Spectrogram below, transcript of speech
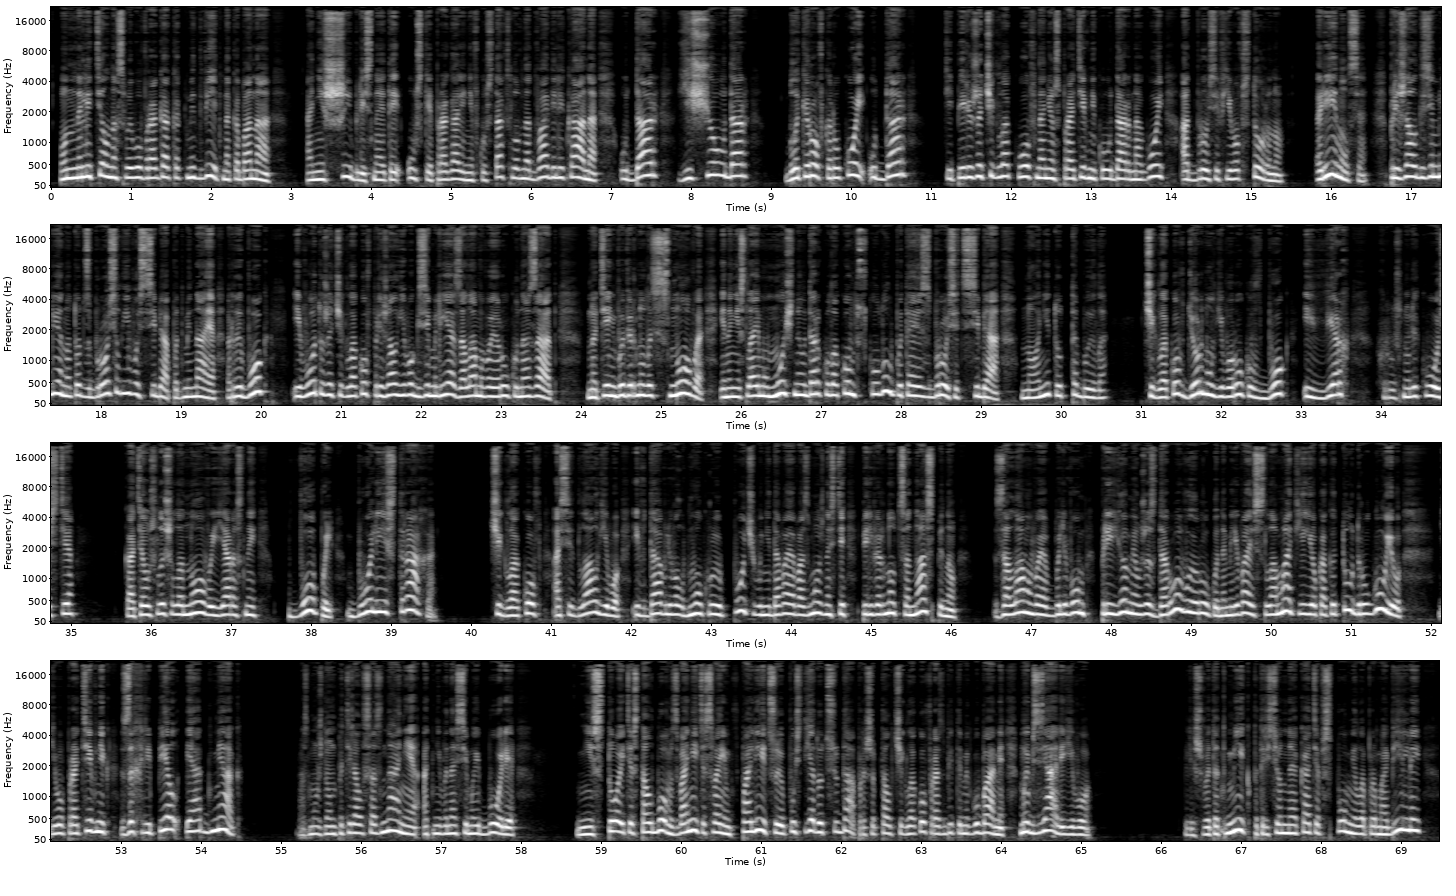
Он налетел на своего врага, как медведь на кабана. Они сшиблись на этой узкой прогалине в кустах, словно два великана. Удар, еще удар, блокировка рукой, удар. Теперь уже Чеглаков нанес противнику удар ногой, отбросив его в сторону. Ринулся, прижал к земле, но тот сбросил его с себя, подминая рывок, и вот уже Чеглаков прижал его к земле, заламывая руку назад. Но тень вывернулась снова и нанесла ему мощный удар кулаком в скулу, пытаясь сбросить с себя. Но не тут-то было. Чеглаков дернул его руку в бок и вверх, хрустнули кости. Катя услышала новый яростный вопль боли и страха. Чеглаков оседлал его и вдавливал в мокрую почву, не давая возможности перевернуться на спину, заламывая в болевом приеме уже здоровую руку, намереваясь сломать ее, как и ту другую. Его противник захрипел и обмяк. Возможно, он потерял сознание от невыносимой боли. «Не стойте столбом, звоните своим в полицию, пусть едут сюда», — прошептал Чеглаков разбитыми губами. «Мы взяли его». Лишь в этот миг потрясенная Катя вспомнила про мобильный —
